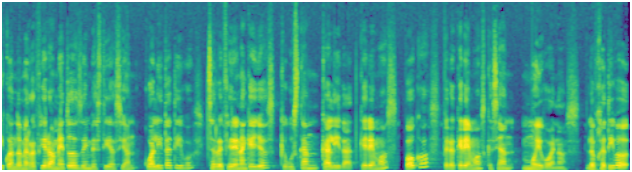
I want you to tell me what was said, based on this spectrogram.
Y cuando me refiero a métodos de investigación cualitativos, se refieren a aquellos que buscan calidad. Queremos pocos, pero queremos que sean muy buenos. El objetivo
